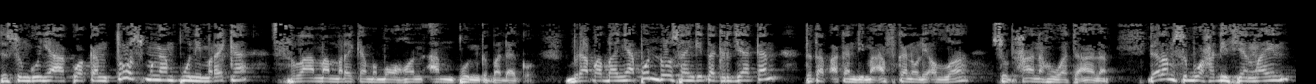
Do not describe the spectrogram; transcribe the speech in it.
sesungguhnya aku akan terus mengampuni mereka selama mereka memohon ampun kepadaku. Berapa banyak pun dosa yang kita kerjakan tetap akan dimaafkan oleh Allah Subhanahu wa taala. Dalam sebuah hadis yang lain,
